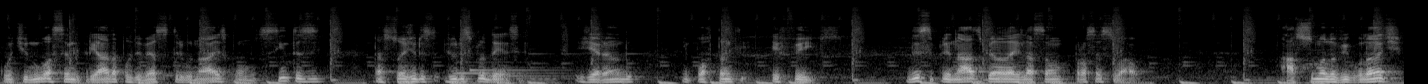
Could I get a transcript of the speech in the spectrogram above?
continuam sendo criadas por diversos tribunais como síntese da sua jurisprudência, gerando importantes efeitos disciplinados pela legislação processual. A súmula vinculante,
